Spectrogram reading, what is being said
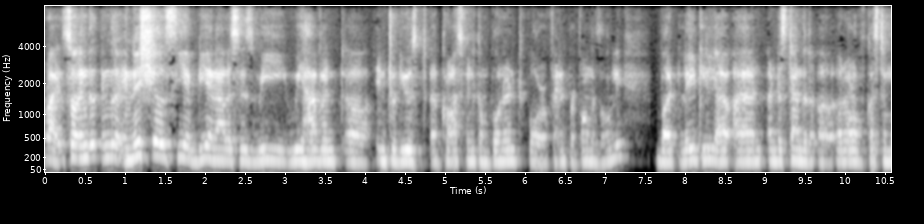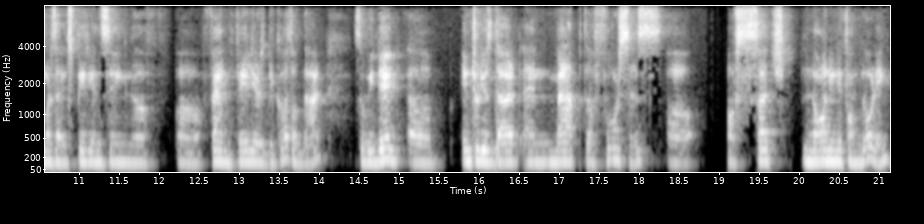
Right. So in the in the initial CFD analysis, we we haven't uh, introduced a crosswind component for fan performance only. But lately, I, I understand that a, a lot of customers are experiencing uh, uh, fan failures because of that. So we did uh, introduce that and map the forces uh, of such non-uniform loading.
